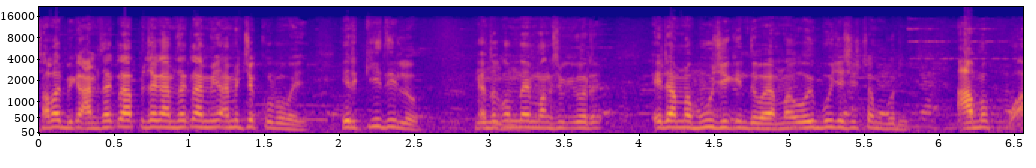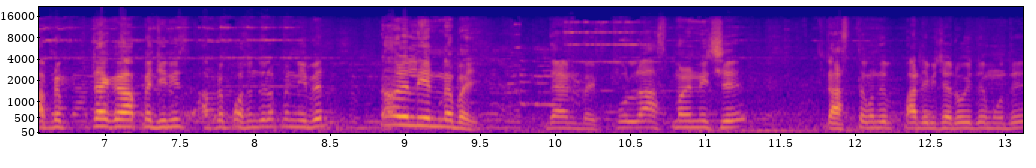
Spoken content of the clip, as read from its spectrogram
স্বাভাবিক, আমি থাকলে, আপনার জায়গায় আমি থাকলে আমি আমি চেক করব ভাই, এর কী দিল? এত কম দামে মাংস কী করে, এটা আমরা বুঝি কিন্তু ভাই, আমরা ওই বুঝে সিস্টেম করি। আমার আপনি টাকা আপনার জিনিস আপনার পছন্দ হলে আপনি নেবেন নাহলে নিন না ভাই। দেন ভাই ফুল আসমানের নিচে রাস্তার মধ্যে পাটি বিচার রোদের মধ্যে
